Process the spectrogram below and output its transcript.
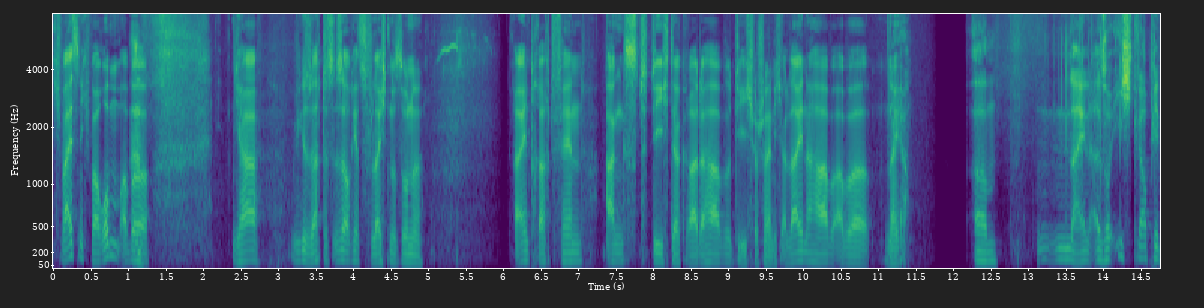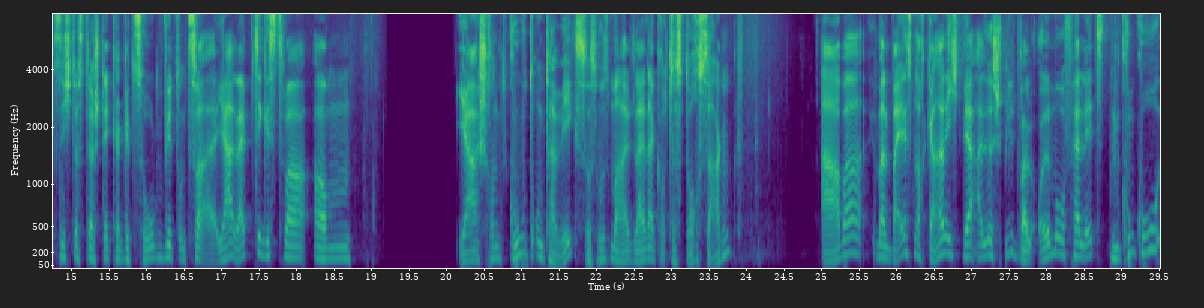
ich weiß nicht warum, aber hm. ja, wie gesagt, das ist auch jetzt vielleicht nur so eine Eintracht-Fan Angst, die ich da gerade habe, die ich wahrscheinlich alleine habe, aber naja. Ähm, nein, also ich glaube jetzt nicht, dass der Stecker gezogen wird. Und zwar, ja, Leipzig ist zwar ähm, ja schon gut unterwegs, das muss man halt leider Gottes doch sagen. Aber man weiß noch gar nicht, wer alles spielt, weil Olmo verletzt, Nkunku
